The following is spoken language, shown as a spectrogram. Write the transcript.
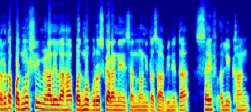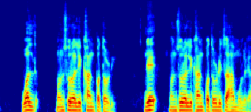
तर आता पद्मश्री मिळालेला हा पद्म पुरस्काराने सन्मानित असा अभिनेता सैफ अली खान वल्द मनसूर अली खान पतोडी. म्हणजे मनसूर अली खान पतोडीचा हा मुलगा.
